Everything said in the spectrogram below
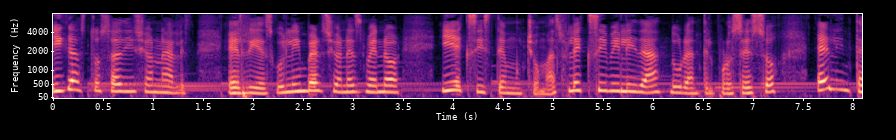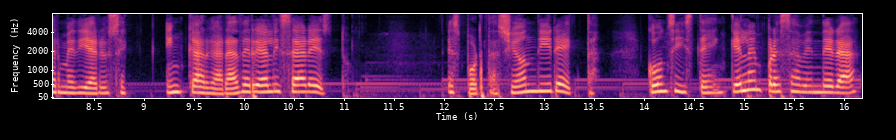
y gastos adicionales. El riesgo y la inversión es menor y existe mucho más flexibilidad durante el proceso. El intermediario se encargará de realizar esto. Exportación directa consiste en que la empresa venderá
